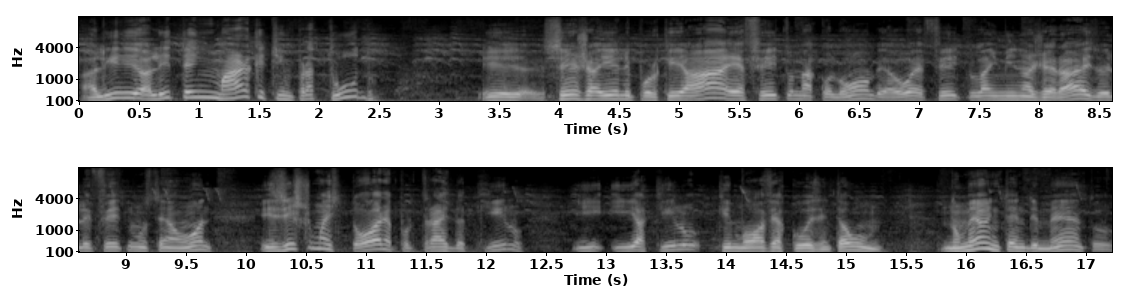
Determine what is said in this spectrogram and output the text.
ali, ali tem marketing para tudo. E seja ele porque ah, é feito na Colômbia, ou é feito lá em Minas Gerais, ou ele é feito não sei aonde. Existe uma história por trás daquilo e, e aquilo que move a coisa. Então, no meu entendimento,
